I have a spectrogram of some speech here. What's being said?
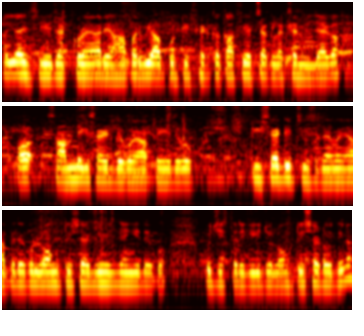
और यार, ये चेक करो यार। यहाँ पर भी आपको टी शर्ट का काफ़ी अच्छा कलेक्शन मिल जाएगा। और सामने की साइड देखो यहाँ पे, ये देखो टी शर्ट ही शर्ट है यहाँ पे देखो लॉन्ग टी शर्ट भी मिल जाएँगी। देखो, कुछ इस तरीके की जो लॉन्ग टी शर्ट होती है ना,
